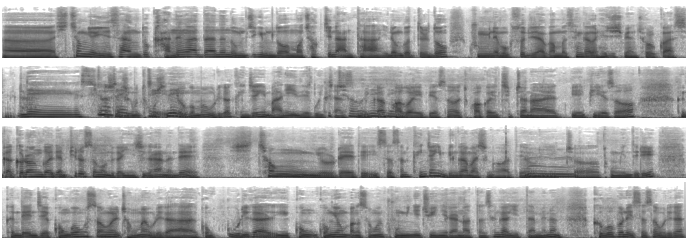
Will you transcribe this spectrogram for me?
어, 시청료 인상도 가능하다는 움직임도 뭐 적지는 않다 이런 것들도 국민의 목소리라고 한번 생각을 해주시면 좋을 것 같습니다. 네. 사실 지금. 통신 네. 요금은 우리가 굉장히 많이 내고 있지 그쵸. 않습니까? 네네. 과거에 비해서 과거의 집전화에 비해서 그러니까 그런 거에 대한 필요성을 우리가 인식을 하는데 시청률에 대해 있어서는 굉장히 민감하신 것 같아요. 음. 우리 저 국민들이. 근데 이제 공공성을 정말 우리가 공, 우리가 이 공, 공영 방송은 국민이 주인이라는 어떤 생각이 있다면은 그 부분에 있어서 우리가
